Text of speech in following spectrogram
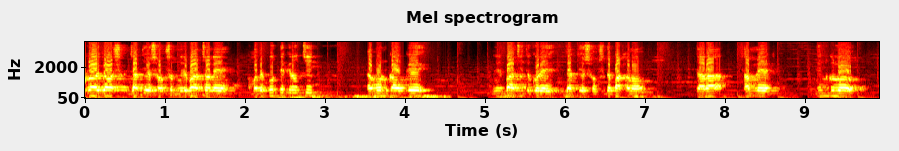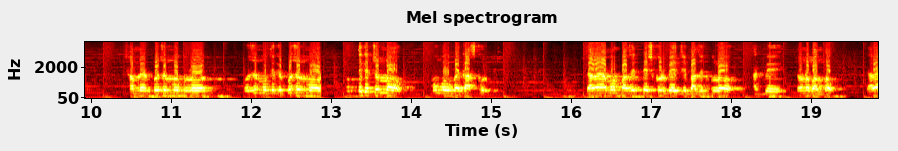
ত্রয়োদশ জাতীয় সংসদ নির্বাচনে আমাদের প্রত্যেকের উচিত এমন কাউকে নির্বাচিত করে জাতীয় সংসদে পাঠানো, যারা সামনের দিনগুলো, সামনের প্রজন্মগুলো, প্রজন্ম থেকে প্রজন্ম, প্রত্যেকের জন্য মঙ্গলময় কাজ করবে। যারা এমন বাজেট পেশ করবে যে বাজেটগুলো থাকবে জনবান্ধব, যারা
